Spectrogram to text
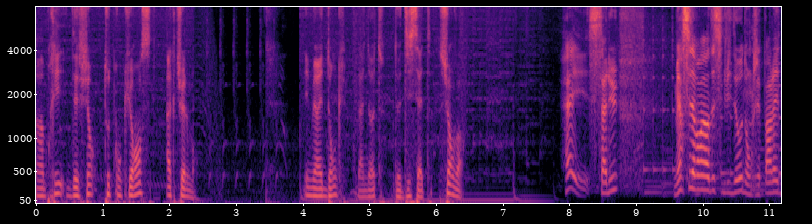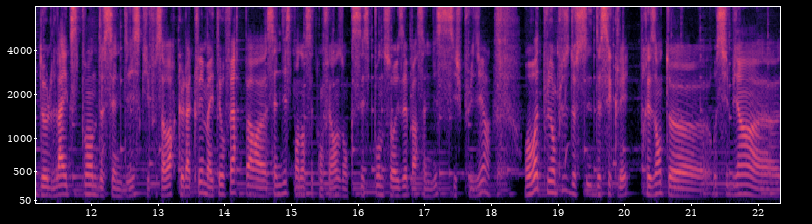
un prix défiant toute concurrence actuellement. Il mérite donc la note de 17 sur 20. Hey, salut Merci d'avoir regardé cette vidéo, donc j'ai parlé de l'Expand de SanDisk. Il faut savoir que la clé m'a été offerte par euh, SanDisk pendant cette conférence, donc c'est sponsorisé par SanDisk si je puis dire. On voit de plus en plus de, ces, clés présentes euh, aussi bien euh,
